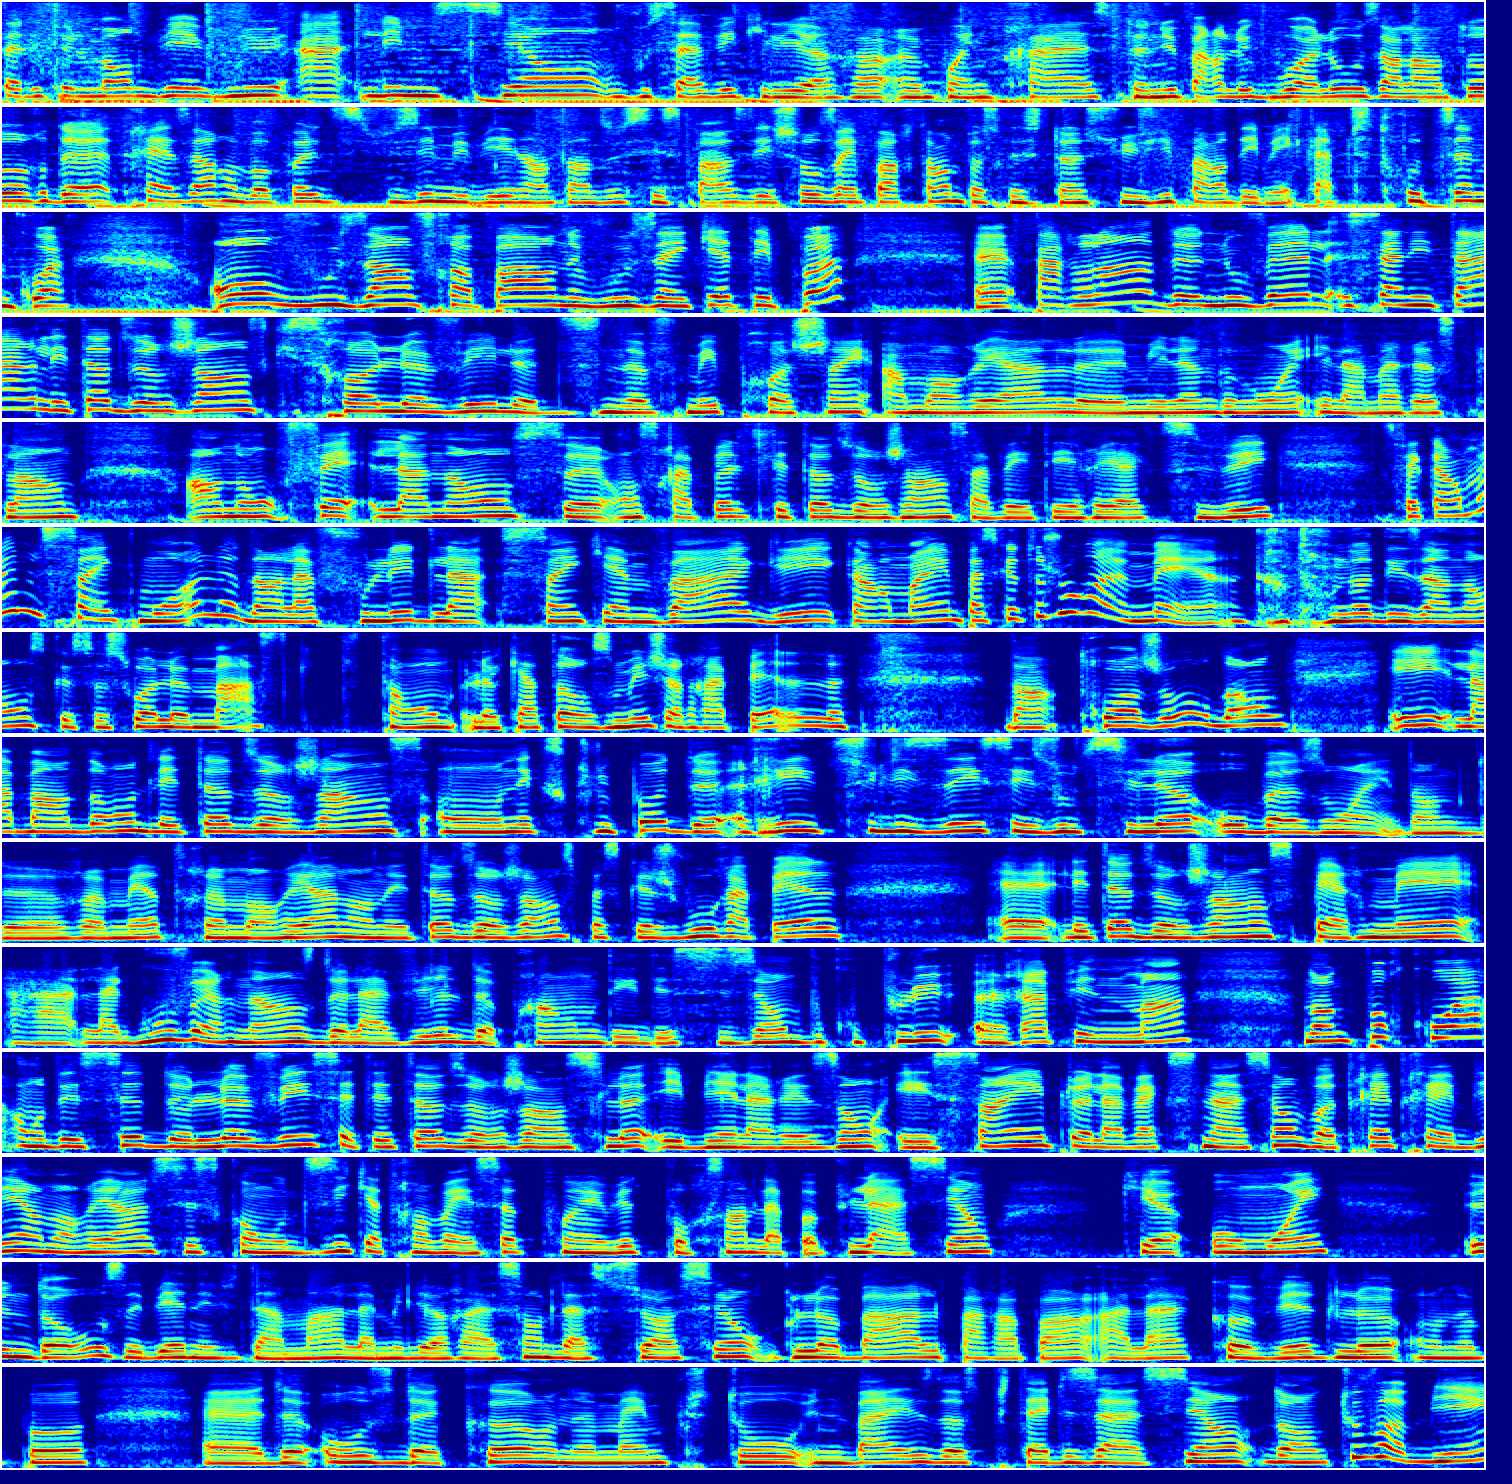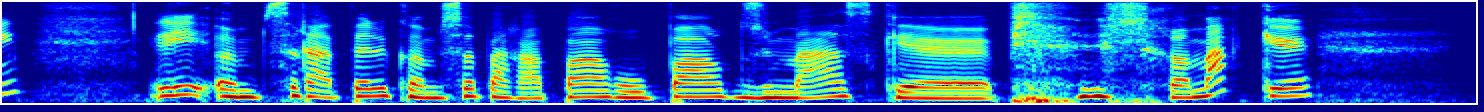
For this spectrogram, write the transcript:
Salut tout le monde, bienvenue à l'émission. Vous savez qu'il y aura un point de presse tenu par Luc Boileau aux alentours de 13h. On va pas le diffuser, mais bien entendu, s'il se passe des choses importantes parce que c'est un suivi pandémique. La petite routine, quoi. On vous en fera part, ne vous inquiétez pas. Euh, parlant de nouvelles sanitaires, l'état d'urgence qui sera levé le 19 mai prochain à Montréal, euh, Mylène Drouin et la mairesse Plante en ont fait l'annonce. Euh, On se rappelle que l'état d'urgence avait été réactivé. Ça fait quand même cinq mois là, dans la foulée de la cinquième vague et quand même, parce a toujours un mais hein, quand on a des annonces, que ce soit le masque qui tombe le 14 mai, je le rappelle, dans trois jours donc, et l'abandon de l'état d'urgence, on n'exclut pas de réutiliser ces outils-là au besoin, donc de remettre Montréal en état d'urgence parce que je vous rappelle, euh, l'état d'urgence permet à la gouvernance de la ville de prendre des décisions beaucoup plus rapidement. Donc pourquoi on décide de lever cet état d'urgence-là? Eh bien, la raison est simple. La vaccination va très, très bien à Montréal. C'est ce qu'on dit. 87,8% de la population qui a au moins une dose et bien évidemment l'amélioration de la situation globale par rapport à la COVID. Là, on n'a pas euh, de hausse de cas, on a même plutôt une baisse d'hospitalisation. Donc tout va bien. Et un petit rappel comme ça par rapport au port du masque. euh, puis je remarque que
